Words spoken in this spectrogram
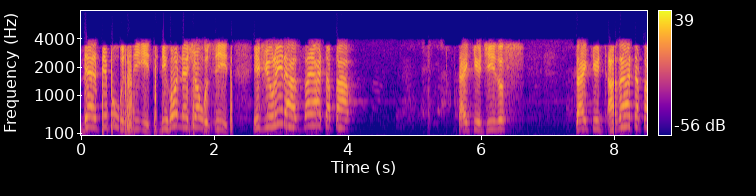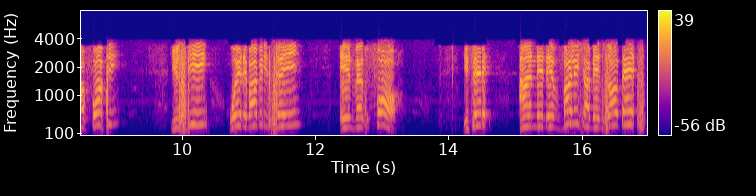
then people will see it. The whole nation will see it. If you read Isaiah chapter, thank you, Jesus. Thank you. Isaiah chapter 40, you see where the Bible is saying in verse 4, he said, And the valley shall be exalted.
